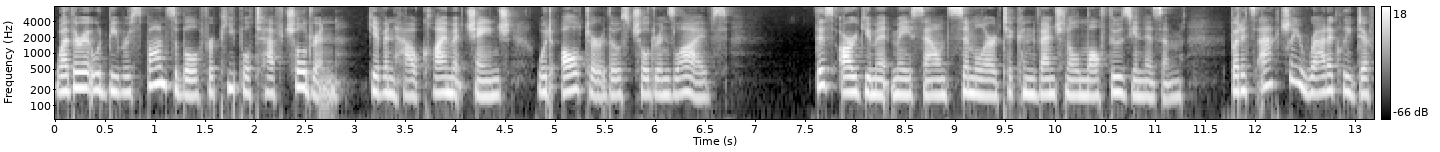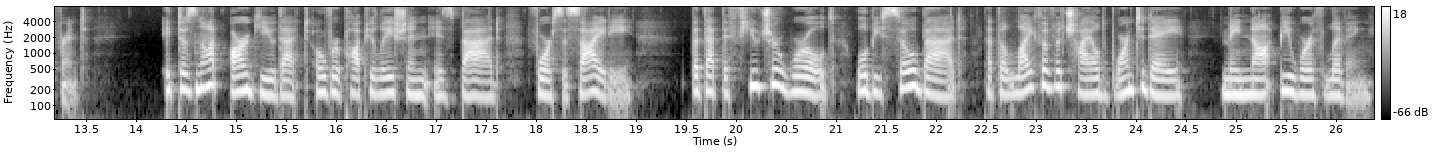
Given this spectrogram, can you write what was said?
whether it would be responsible for people to have children, given how climate change would alter those children's lives. This argument may sound similar to conventional Malthusianism, but it's actually radically different. It does not argue that overpopulation is bad for society, but that the future world will be so bad that the life of a child born today may not be worth living.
